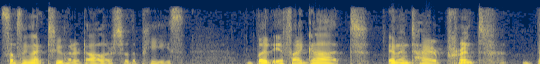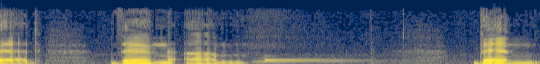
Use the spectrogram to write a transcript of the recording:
something like $200 for the piece. But if I got an entire print bed, then um, then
